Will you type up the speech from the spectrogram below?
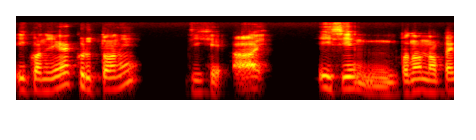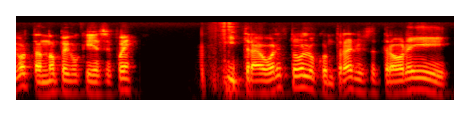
Y cuando llega Crutone, dije, ay, y si, pues no, no pegó, tan no pegó que ya se fue. Y Traore todo lo contrario, o sea, Traore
